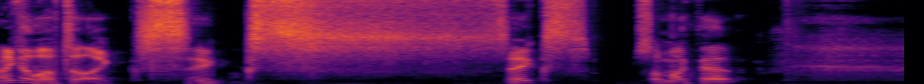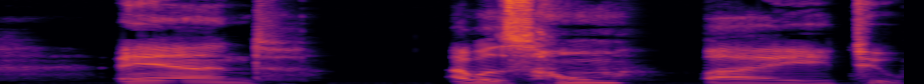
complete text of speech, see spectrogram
I think I left at like six, six, something like that, and I was home by two.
